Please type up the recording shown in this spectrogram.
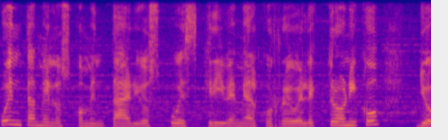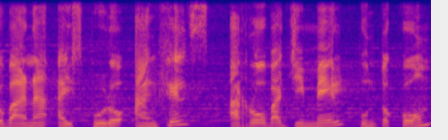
Cuéntame en los comentarios o escríbeme al correo electrónico giovannaispuroangels gmail.com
